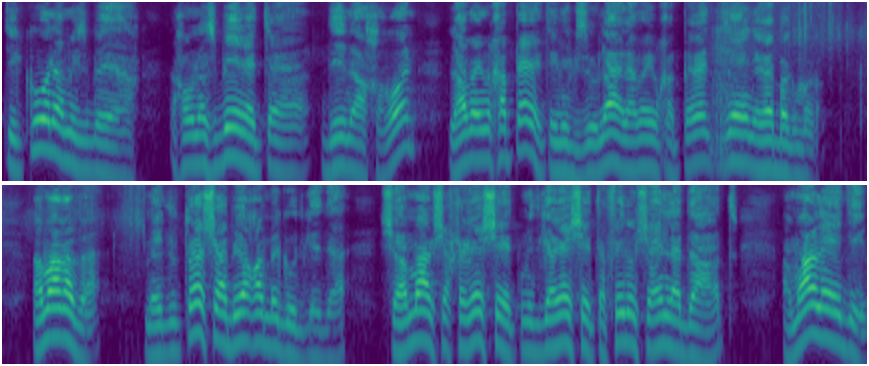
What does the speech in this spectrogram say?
תיקון המזבח. אנחנו נסביר את הדין האחרון, למה היא מכפרת, אם היא גזולה, למה היא מכפרת, זה נראה בגמרא. אמר רבא, מעדותו של רבי יוחנן בגודגדה, שאמר שחירשת מתגרשת אפילו שאין לה דעת, אמר לעדים,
